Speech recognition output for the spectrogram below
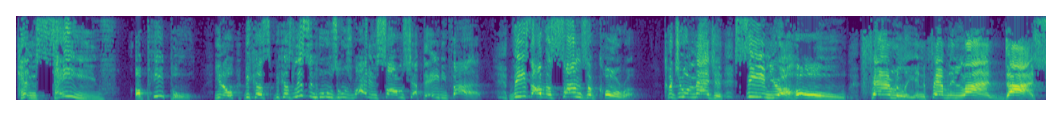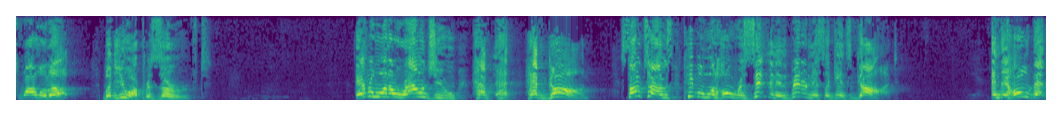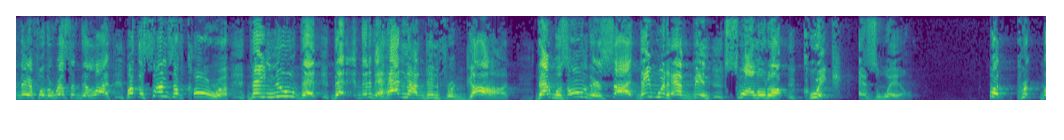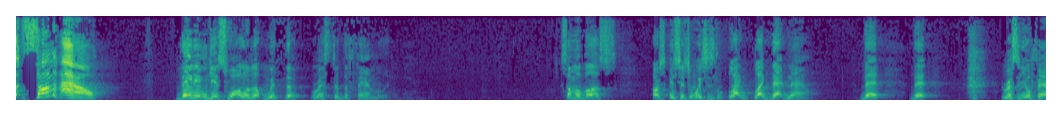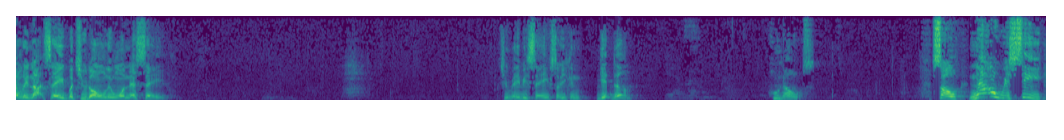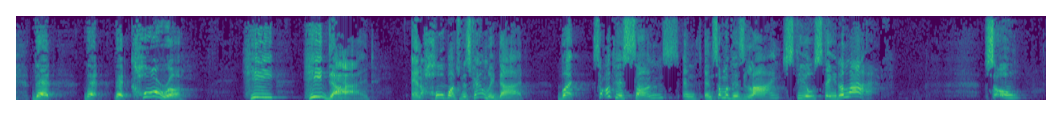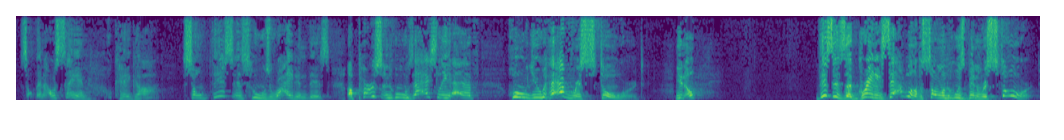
can save a people. You know, because, because listen who's, who's writing Psalms chapter 85. These are the sons of Korah. Could you imagine seeing your whole family and the family line die, swallowed up, but you are preserved? Everyone around you have, have, have gone. Sometimes people will hold resentment and bitterness against God. And they hold that there for the rest of their life. But the sons of Korah, they knew that, that, that if it had not been for God that was on their side, they would have been swallowed up quick as well. But, but somehow, they didn't get swallowed up with the rest of the family. Some of us are in situations like, like that now. That, that the rest of your family not saved, but you're the only one that's saved. But you may be saved so you can get them. Who knows? So now we see that that that Korah, he he died, and a whole bunch of his family died, but some of his sons and, and some of his line still stayed alive. So, something I was saying, okay, God, so this is who's writing this. A person who's actually have, who you have restored. You know, this is a great example of someone who's been restored.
